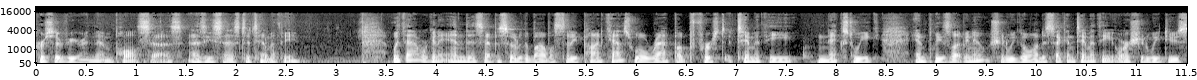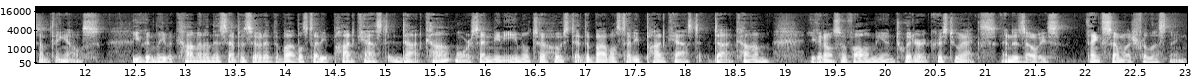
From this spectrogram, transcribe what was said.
Persevere in them, Paul says, as he says to Timothy. With that, we're going to end this episode of the Bible Study Podcast. We'll wrap up First Timothy next week, and please let me know should we go on to Second Timothy or should we do something else? You can leave a comment on this episode at thebiblestudypodcast.com or send me an email to host at thebiblestudypodcast.com. You can also follow me on Twitter at Chris2X. And as always, thanks so much for listening.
